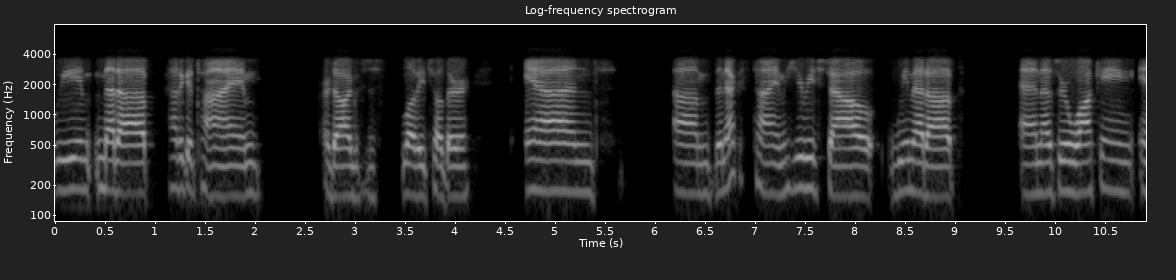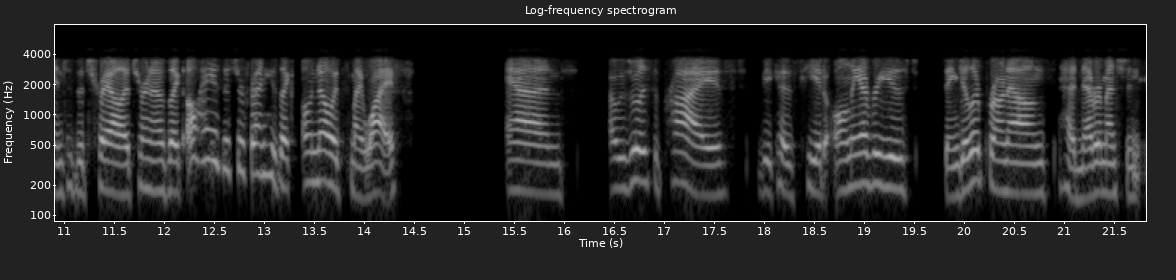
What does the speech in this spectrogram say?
we met up, had a good time. Our dogs just love each other. And um, the next time he reached out, we met up. And as we were walking into the trail, I turned and I was like, "Oh, hey, is this your friend?" He's like, "Oh no, it's my wife." And I was really surprised because he had only ever used singular pronouns, had never mentioned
